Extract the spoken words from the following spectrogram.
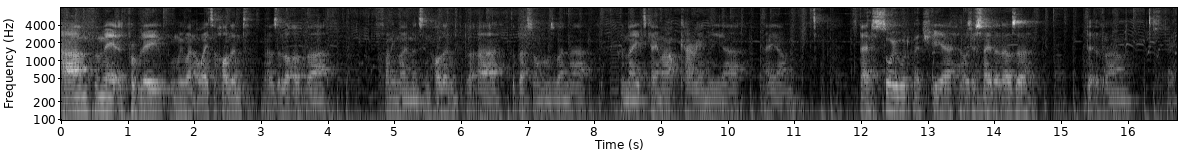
Um, for me, it was probably when we went away to Holland. There was a lot of uh, funny moments in Holland, but uh, the best one was when uh, the maids came out carrying the uh, a um, bed. Soiled bed sheet. Yeah, I would just say that there was a, a bit of um, Stain.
